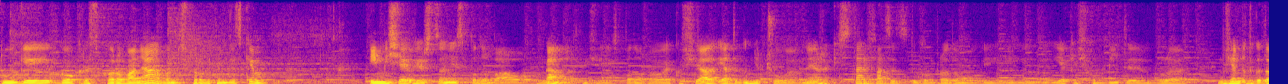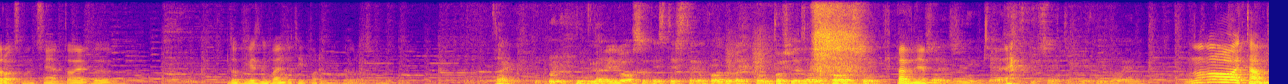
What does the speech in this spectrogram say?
długiego okresu chorowania, będę chorowitym dzieckiem. I mi się, wiesz co, nie spodobało. Gandalf mi się nie spodobał. Jakoś ja, ja tego nie czułem, nie? Że jakiś stary facet z długą brodą i, i, i jakieś hobbity w ogóle. Musiałem do tego dorosnąć, nie? To jakby do Gwiezdnych Wojen do tej pory nie dorosłem. Tak. Dla wielu osób jesteś z tego powodu lekką pośledzoną społecznie. Pewnie. Że, że nie widziałeś wszystkich Wojen. No oj tam.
